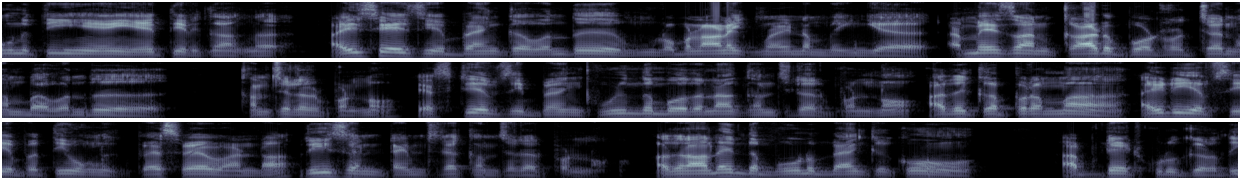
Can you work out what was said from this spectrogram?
மூணுத்தையும் ஏன் ஏற்றிருக்காங்க ஐசிஐசிஐ பேங்க்கை வந்து ரொம்ப நாளைக்கு முன்னாடி நம்ம இங்கே அமேசான் கார்டு போடுறச்ச நம்ம வந்து கன்சிடர் பண்ணோம். எஸ்டிஎஃப்சி பேங்க் விழுந்த போதெல்லாம் கன்சிடர் பண்ணோம். அதுக்கப்புறமா ஐடிஎஃப்சியை பற்றி உங்களுக்கு பேசவே வேண்டாம். ரீசெண்ட் டைம்ஸில் கன்சிடர் பண்ணோம். அதனால இந்த மூணு பேங்க்குக்கும் அப்டேட் கொடுக்கறது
